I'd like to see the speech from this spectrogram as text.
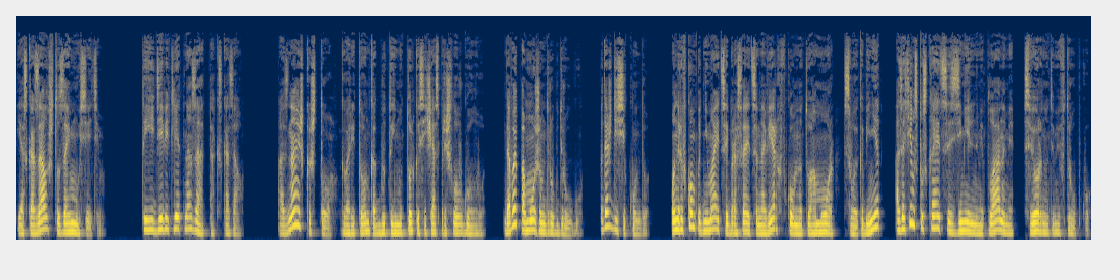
«Я сказал, что займусь этим». «Ты и девять лет назад так сказал». «А знаешь-ка что?» — говорит он, как будто ему только сейчас пришло в голову. «Давай поможем друг другу. Подожди секунду. Он рывком поднимается и бросается наверх в комнату Амор, свой кабинет, а затем спускается с земельными планами, свернутыми в трубку.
